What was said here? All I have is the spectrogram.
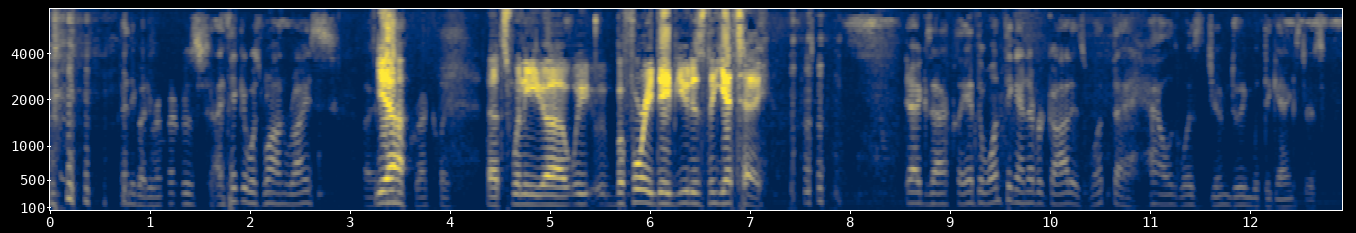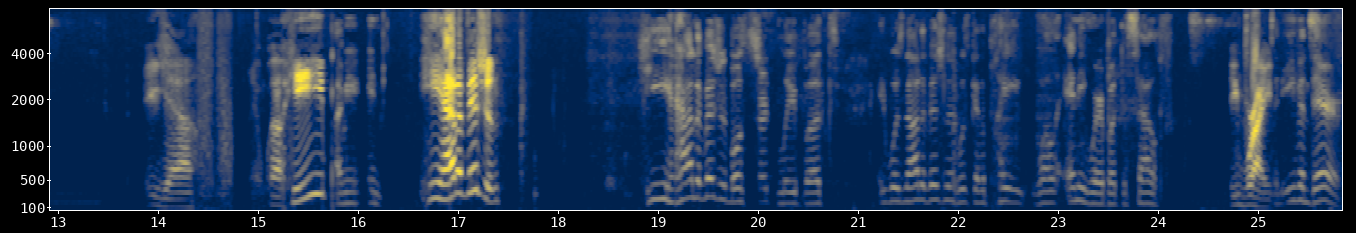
Anybody remembers? I think it was Ron Reis. Yeah. correctly. That's when he uh, we before he debuted as the Yeti. Yeah, exactly. And the one thing I never got is what the hell was Jim doing with the gangsters? Yeah. Well, he I mean, he had a vision. he had a vision, most certainly, but it was not a vision that was going to play well anywhere but the South. Right. And even there,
